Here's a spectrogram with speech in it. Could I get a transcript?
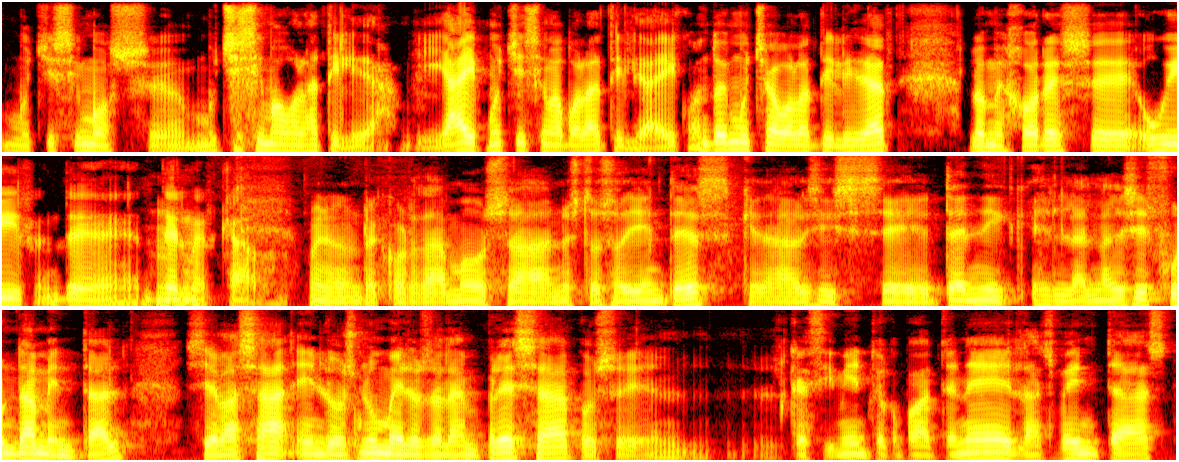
muchísimos, eh, muchísima volatilidad. Y hay muchísima volatilidad. Y cuando hay mucha volatilidad, lo mejor es eh, huir del mercado. Bueno, recordamos a nuestros oyentes que el análisis eh, técnico, el análisis fundamental se basa en los números de la empresa, pues el crecimiento que pueda tener, las ventas,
